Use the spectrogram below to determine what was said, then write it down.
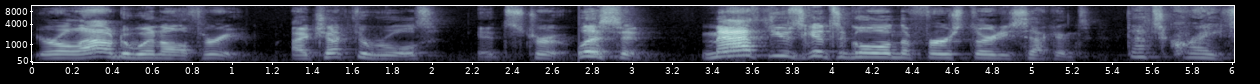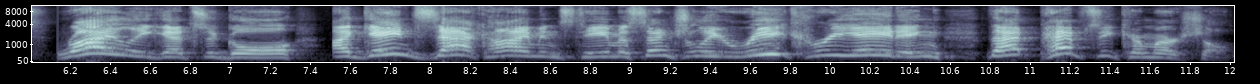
you're allowed to win all three. I checked the rules, it's true. Listen, Matthews gets a goal in the first 30 seconds. That's great. Rielly gets a goal against Zach Hyman's team, essentially recreating that Pepsi commercial.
